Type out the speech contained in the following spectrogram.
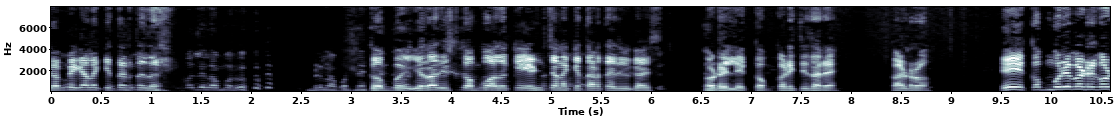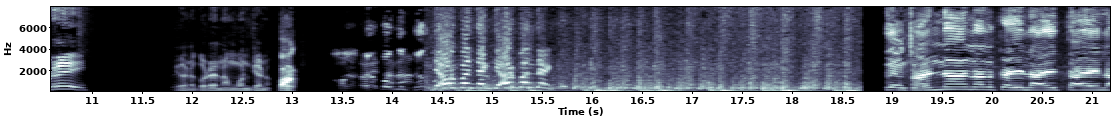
ಕಬ್ಬಿಗೆಲ್ಲ ಕಿತ್ತಾಡ್ತಾ ಇದ್ದಾರೆ ಕಬ್ಬು ಇರೋದ್ ಇಷ್ಟು ಕಬ್ಬು ಅದಕ್ಕೆ ಎಂಟು ಜನ ಕಿತ್ತಾಡ್ತಾ ಇದ್ವಿ ಗಾಯ್ಸ್ ನೋಡ್ರಿ ಇಲ್ಲಿ ಕಬ್ಬು ಕಡಿತಿದ್ದಾರೆ. ಕಳ್ರು. ಏ ಕಬ್ಬು ಮುರಿಬೇಡ್ರಿ ಕೊಡ್ರಿ ಇವನ ಕೊಡ್ರಿ ನಮ್ಗೊಂದ್ ಗೇಣು. ಅಣ್ಣ ನನ್ನ ಕೈಲಿ ಆಯ್ತಾ ಇಲ್ಲ.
